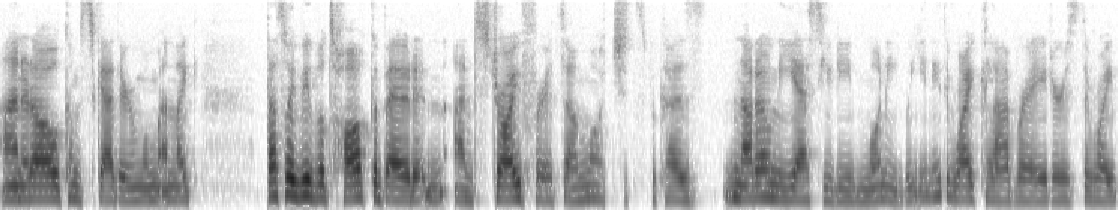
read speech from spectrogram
and it all comes together and, and like that's why people talk about it and, and strive for it so much. It's because not only, yes, you need money, but you need the right collaborators, the right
